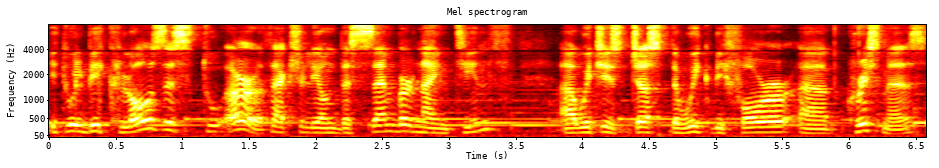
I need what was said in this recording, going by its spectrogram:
it will be closest to Earth actually on December 19th, uh, which is just the week before uh, Christmas.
